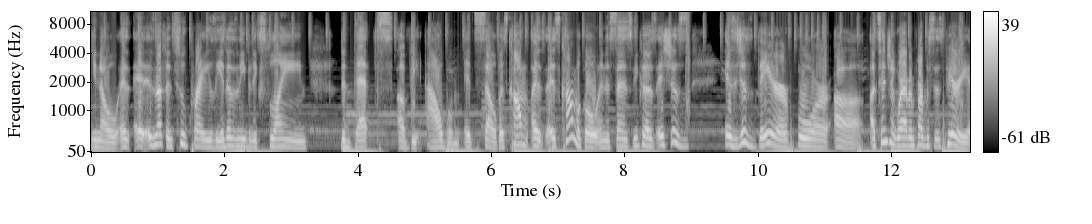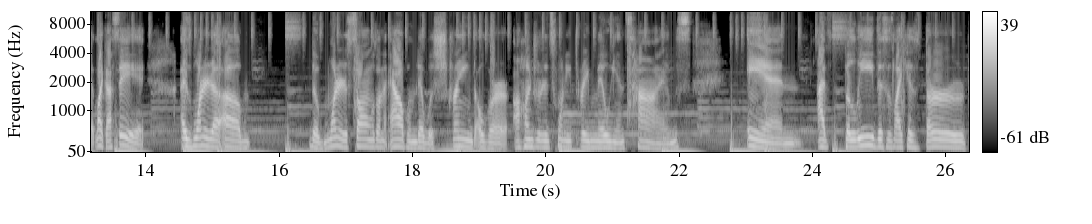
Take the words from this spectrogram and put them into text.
you know, it, it's nothing too crazy. It doesn't even explain the depths of the album itself. It's com it's, it's comical in a sense because it's just it's just there for uh attention grabbing purposes period like i said as one of the um the one of the songs on the album that was streamed over 123 million times. And i believe this is like his third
